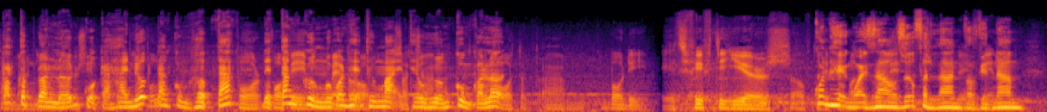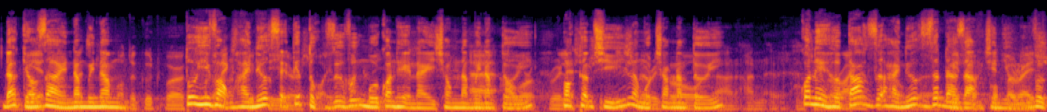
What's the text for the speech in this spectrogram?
các tập đoàn lớn của cả hai nước đang cùng hợp tác để tăng cường mối quan hệ thương mại theo hướng cùng có lợi. Quan hệ ngoại giao giữa Phần Lan và Việt Nam đã kéo dài 50 năm. Tôi hy vọng hai nước sẽ tiếp tục giữ vững mối quan hệ này trong 50 năm tới, hoặc thậm chí là 100 năm tới. Quan hệ hợp tác giữa hai nước rất đa dạng trên nhiều lĩnh vực,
